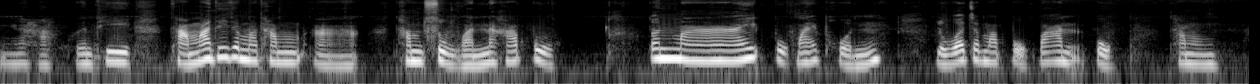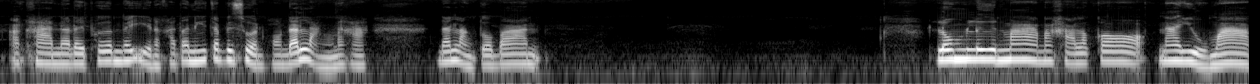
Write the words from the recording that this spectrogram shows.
นี่นะคะ พื้นที่สามารถที่จะมาทำอ่าทำสวนนะคะ ปลูก ต้นไม้ปลูกไม้ผล หรือว่าจะมาปลูกบ้านปลูกทำอาคารอะไรเพิ่มได้อีกนะคะ ตอนนี้จะเป็นส่วนของด้านหลังนะคะ ด้านหลังตัวบ้าน ลมลื่นมากนะคะ แล้วก็น่าอยู่มาก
